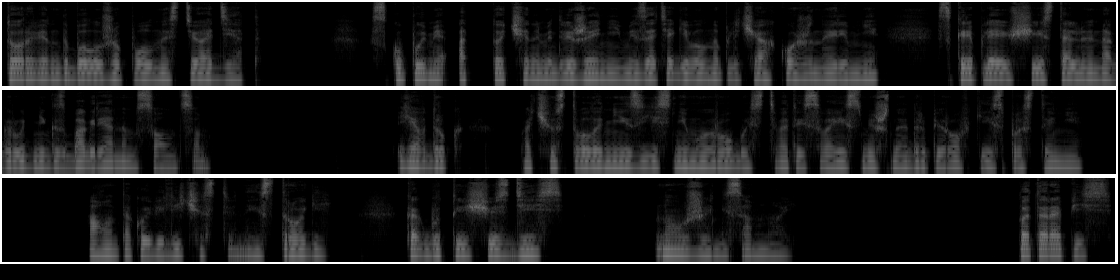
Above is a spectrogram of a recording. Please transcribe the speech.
Торвинд был уже полностью одет скупыми отточенными движениями затягивал на плечах кожаные ремни, скрепляющие стальной нагрудник с багряным солнцем. Я вдруг почувствовала неизъяснимую робость в этой своей смешной драпировке из простыни. А он такой величественный и строгий, как будто еще здесь, но уже не со мной. «Поторопись»,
